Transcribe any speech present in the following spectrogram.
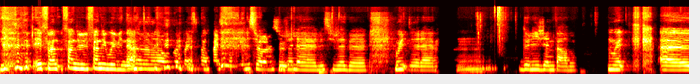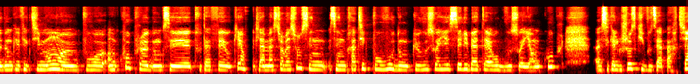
Et fin, fin, du, fin du webinaire. Non, non, non, on ne pas, pas sur le sujet, le sujet de, oui. de, la, de l'hygiène, pardon. Oui, euh, donc effectivement, euh, pour en couple, donc c'est tout à fait ok. En fait, la masturbation, c'est une, pratique pour vous, donc que vous soyez célibataire ou que vous soyez en couple, euh, c'est quelque chose qui vous appartient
